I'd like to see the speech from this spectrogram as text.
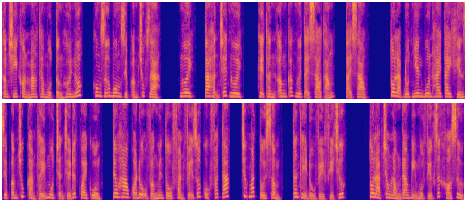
thậm chí còn mang theo một tầng hơi nước, hung dữ buông diệp âm trúc ra. Ngươi, ta hận chết ngươi. Hệ thần âm các ngươi tại sao thắng? Tại sao? Tô lạp đột nhiên buôn hai tay khiến diệp âm trúc cảm thấy một trận trời đất quay cuồng, tiêu hao quá độ và nguyên tố phản phệ rốt cuộc phát tác trước mắt tối sầm, thân thể đổ về phía trước. Tô lạp trong lòng đang bị một việc rất khó xử,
